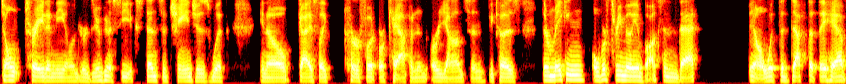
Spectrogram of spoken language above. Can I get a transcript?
don't trade a Nylander, you're going to see extensive changes with you know guys like Kerfoot or Kapanen or Johnsson because they're making over three million bucks, and that you know with the depth that they have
